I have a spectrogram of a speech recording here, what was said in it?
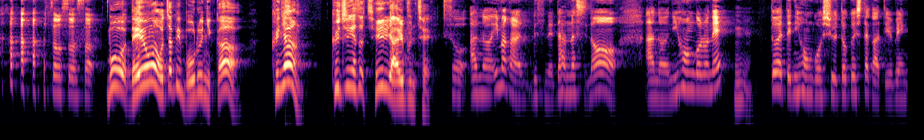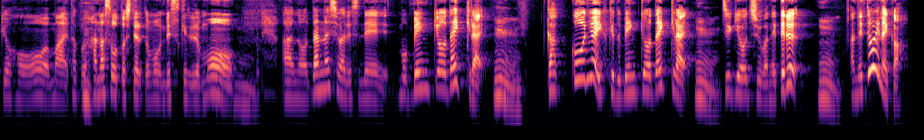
そうそうそう。 뭐 내용은 어차피 모르니까 그냥 그 중에서 제일 얇은 책. そう、あの、今からですね、旦那氏の、あの、日本語のね、 음. どうやって日本語を習得したかっていう勉強法を、まあ、多分話そうとしてると思うんですけれども、あの旦那氏はですねもう勉強大嫌い 음, 学校には行くけど勉強大嫌い、 음, 授業中は寝てる 음. あ寝てはいないか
